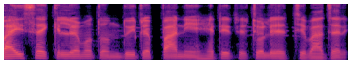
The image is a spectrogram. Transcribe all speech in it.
বাইসাইকেলের মতন দুইটা পানি হেঁটে হেঁটে চলে যাচ্ছে বাজারে।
